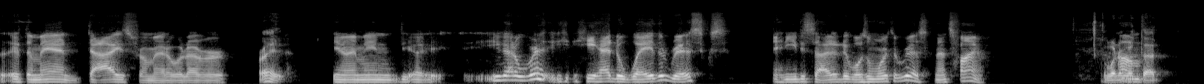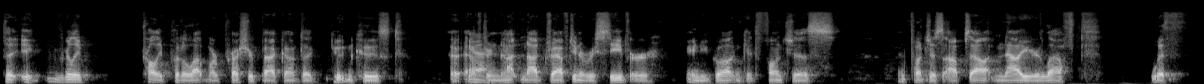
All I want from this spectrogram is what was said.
If the man dies from it or whatever, Right. you know, what I mean, uh, you got to. He had to weigh the risks, and he decided it wasn't worth the risk. And that's fine. I wonder Um, what that, it really probably put a lot more pressure back onto Gutekunst uh, after not not drafting a receiver, and you go out and get Funchess, and Funchess opts out, and now you're left with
